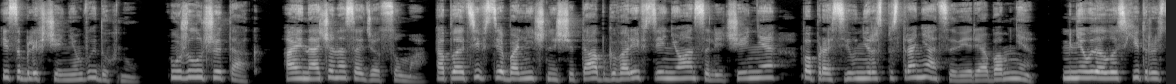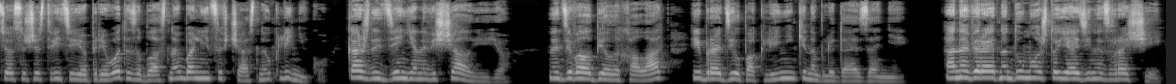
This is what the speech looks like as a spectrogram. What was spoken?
и с облегчением выдохнул. Уже лучше так, а иначе она сойдет с ума. Оплатив все больничные счета, обговорив все нюансы лечения, попросил не распространяться Вере обо мне. Мне удалось хитростью осуществить ее перевод из областной больницы в частную клинику. Каждый день я навещал ее, надевал белый халат и бродил по клинике, наблюдая за ней. Она, вероятно, думала, что я один из врачей,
